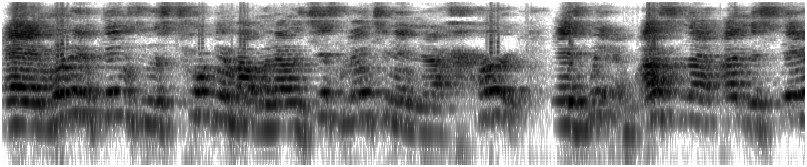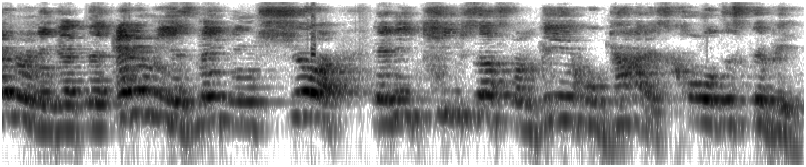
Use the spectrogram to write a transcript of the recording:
And one of the things he was talking about when I was just mentioning the hurt is we, us not understanding that the enemy is making sure that he keeps us from being who God has called us to be.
